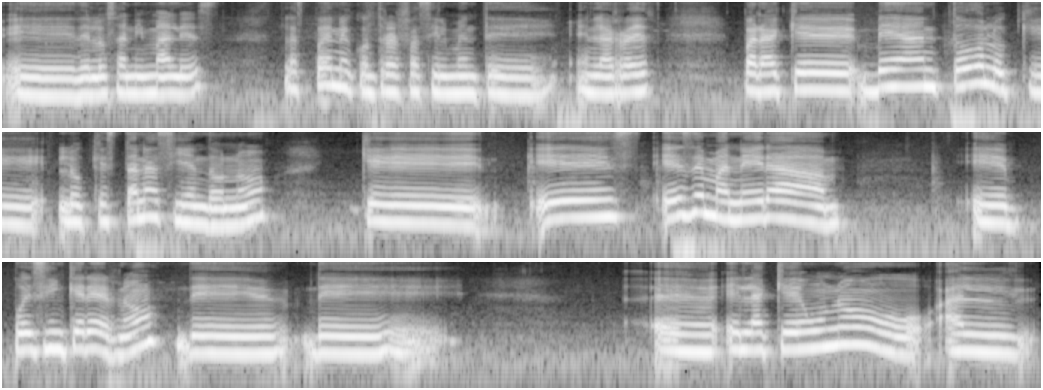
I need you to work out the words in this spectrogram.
eh, de los animales. Las pueden encontrar fácilmente en la red para que vean todo lo que, lo que están haciendo, ¿no? Que es, es de manera, eh, pues sin querer, ¿no? De, de eh, en la que uno al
